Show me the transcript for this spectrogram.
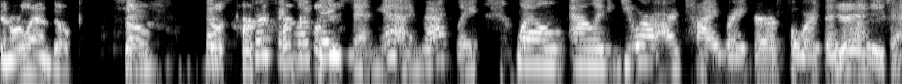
in Orlando. So that's, perfect, perfect, perfect location. location. Yeah, exactly. Well, Alan, you are our tiebreaker for this Yay. question.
